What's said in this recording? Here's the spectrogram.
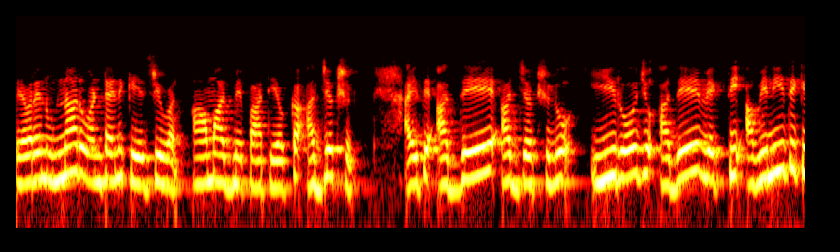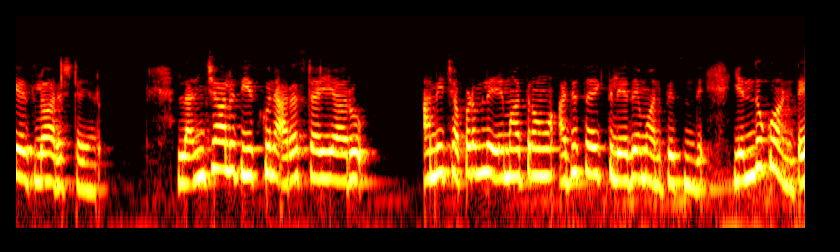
ఎవరైనా ఉన్నారు అంటే ఆయన కేజ్రీవాల్ ఆమ్ ఆద్మీ పార్టీ యొక్క అధ్యక్షులు అయితే అదే అధ్యక్షులు ఈరోజు అదే వ్యక్తి అవినీతి కేసులో అరెస్ట్ అయ్యారు. లంచాలు తీసుకుని అరెస్ట్ అయ్యారు అని చెప్పడంలో ఏమాత్రం అతిశయక్తి లేదేమో అనిపిస్తుంది. ఎందుకు అంటే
